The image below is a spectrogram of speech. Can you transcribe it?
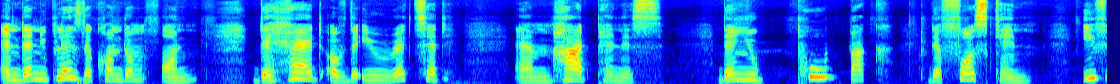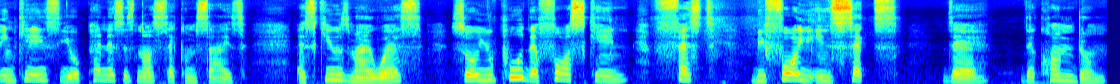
and then you place the condom on the head of the erected um, hard penis. Then you pull back the foreskin if in case your penis is not circumcised, excuse my words, so you pull the foreskin first before you insert the the condom.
